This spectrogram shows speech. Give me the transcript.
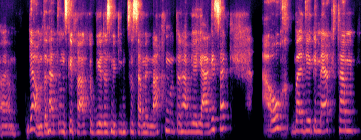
ähm, ja, und dann hat er uns gefragt, ob wir das mit ihm zusammen machen. Und dann haben wir ja gesagt, auch weil wir gemerkt haben,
